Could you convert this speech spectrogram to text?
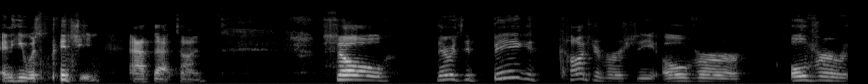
and he was pitching at that time. So there was a big controversy over over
